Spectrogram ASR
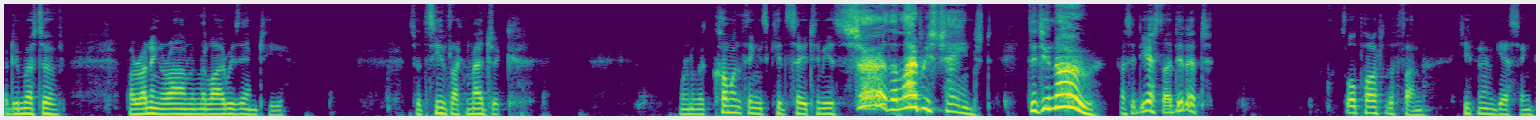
I do most of my running around when the library's empty. So it seems like magic. One of the common things kids say to me is, Sir, the library's changed. Did you know? I said, Yes, I did it. It's all part of the fun, keeping them guessing.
